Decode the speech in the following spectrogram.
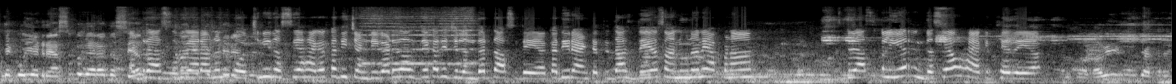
ਤੇ ਕੋਈ ਐਡਰੈਸ ਵਗੈਰਾ ਦੱਸਿਆ ਐਡਰੈਸ ਵਗੈਰਾ ਉਹਨਾਂ ਨੇ ਕੁਝ ਨਹੀਂ ਦੱਸਿਆ ਹੈਗਾ। ਕਦੀ ਚੰਡੀਗੜ੍ਹ ਦੱਸਦੇ ਕਦੀ ਜਲੰਧਰ ਦੱਸਦੇ ਆ ਕਦੀ ਰੈਂਟ ਤੇ ਦੱਸਦੇ ਆ। ਸਾਨੂੰ ਉਹਨਾਂ ਨੇ ਆਪਣਾ ਐਡਰੈਸ ਕਲੀਅਰ ਨਹੀਂ ਦੱਸਿਆ ਉਹ ਹੈ ਕਿੱਥੇ ਦੇ ਆ। ਤੁਹਾਡਾ ਵੀ ਨਹੀਂ ਫੋਨ ਚੱਕ ਰਹੇ?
